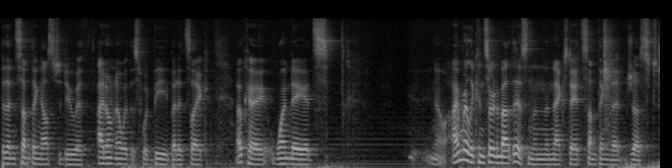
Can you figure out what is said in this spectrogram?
but then something else to do with I don't know what this would be, but it's like okay, one day it's you know I'm really concerned about this, and then the next day it's something that just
